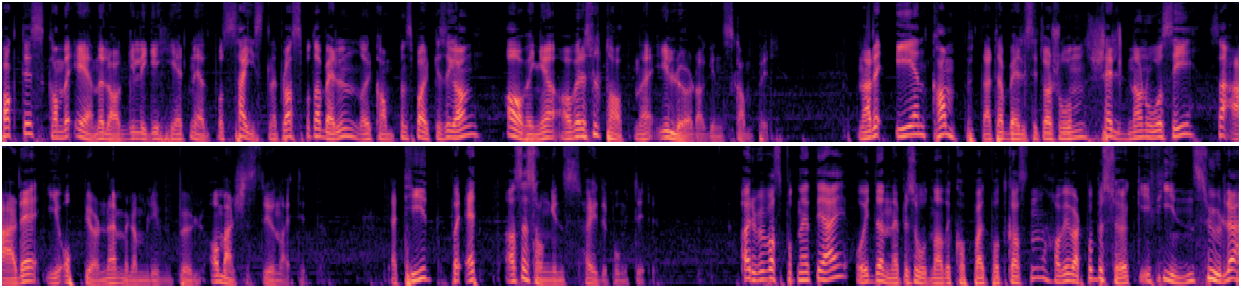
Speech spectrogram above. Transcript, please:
Faktisk kan det ene laget ligge helt nede på 16.-plass på tabellen når kampen sparkes i gang, avhengig av resultatene i lørdagens kamper. Men er det én kamp der tabellsituasjonen sjelden har noe å si, så er det i oppgjørene mellom Liverpool og Manchester United. Det er tid for ett av sesongens høydepunkter. Arve Vassbotn heter jeg, og i denne episoden av The Cop-Out-podkasten har vi vært på besøk i Fiendens hule,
